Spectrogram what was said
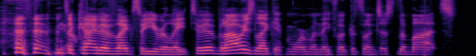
to Yeah. kind of like so you relate to it. But I always like it more when they focus on just the bots.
